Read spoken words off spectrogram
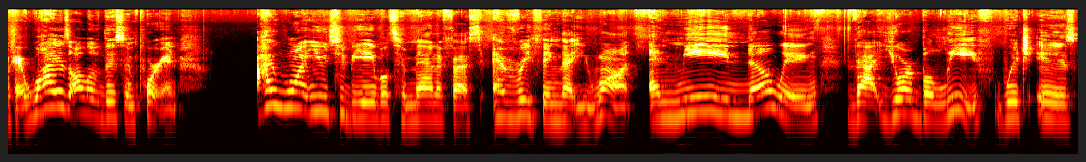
Okay, why is all of this important? I want you to be able to manifest everything that you want. And me knowing that your belief, which is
